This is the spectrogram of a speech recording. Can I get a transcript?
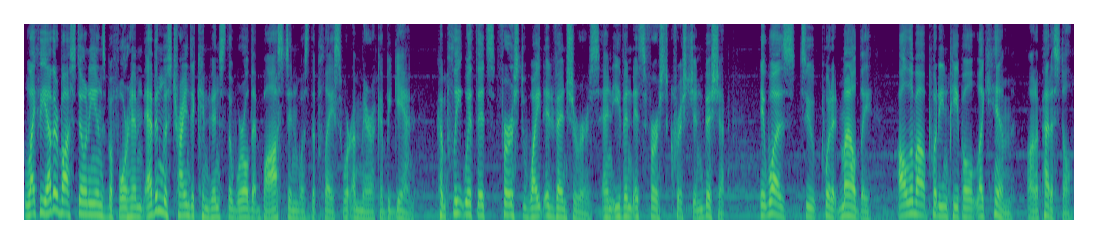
Like the other Bostonians before him, Eben was trying to convince the world that Boston was the place where America began, complete with its first white adventurers and even its first Christian bishop. It was, to put it mildly, all about putting people like him on a pedestal.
